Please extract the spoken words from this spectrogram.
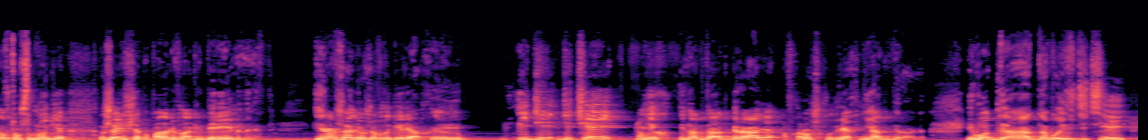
Дело в том, что многие женщины попадали в лагерь беременными и рожали уже в лагерях. И, и де, детей у них иногда отбирали, а в хороших лагерях не отбирали. И вот для одного из детей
